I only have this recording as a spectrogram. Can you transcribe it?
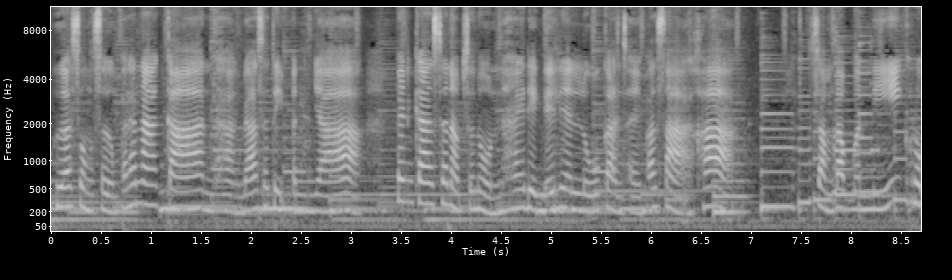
เพื่อส่งเสริมพัฒนาการทางด้านสติปัญญา เป็นการสนับสนุนให้เด็กได้เรียนรู้การใช้ภาษาค่ะสำหรับวันนี้ครู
